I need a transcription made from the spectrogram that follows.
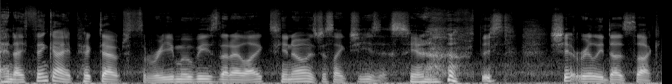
And I think I picked out three movies that I liked, you know, it's just like Jesus, you know, this shit really does suck.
